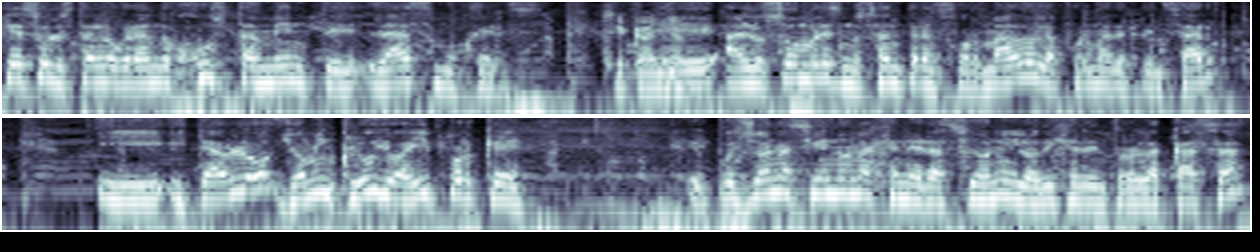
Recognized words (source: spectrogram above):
que eso lo están logrando justamente las mujeres. Sí. Eh, a los hombres nos han transformado la forma de pensar y, y te hablo, yo me incluyo ahí porque eh, pues yo nací en una generación y lo dije dentro de la casa,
